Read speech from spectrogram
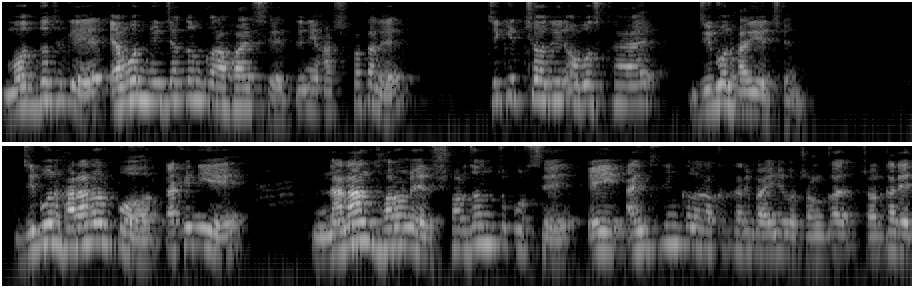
মধ্য থেকে এমন নির্যাতন করা হয়েছে, তিনি হাসপাতালে চিকিৎসাধীন অবস্থায় জীবন হারিয়েছেন। জীবন হারানোর পর তাকে নিয়ে নানান ধরনের ষড়যন্ত্র করছে এই আইন শৃঙ্খলা রক্ষাকারী বাহিনী ও সরকারের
